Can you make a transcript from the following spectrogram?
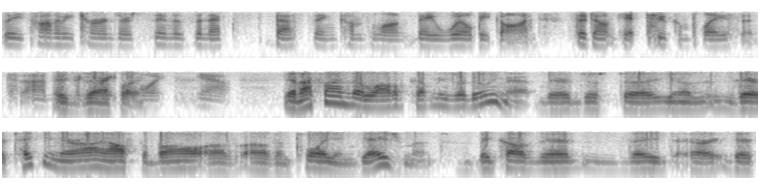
the economy turns, or as soon as the next best thing comes along, they will be gone. So don't get too complacent. Um, that's a Exactly. great point. Yeah. And I find that a lot of companies are doing that. They're just, uh, you know, they're taking their eye off the ball of, of employee engagement because they're they are they're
